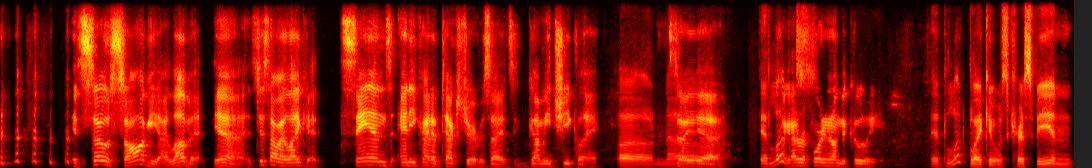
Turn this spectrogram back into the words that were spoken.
good. it's so soggy. I love it. Yeah, it's just how I like it. Sans any kind of texture besides gummy chicle. Oh no. So yeah, It looked I got to report it on the coolie. it looked like it was crispy and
